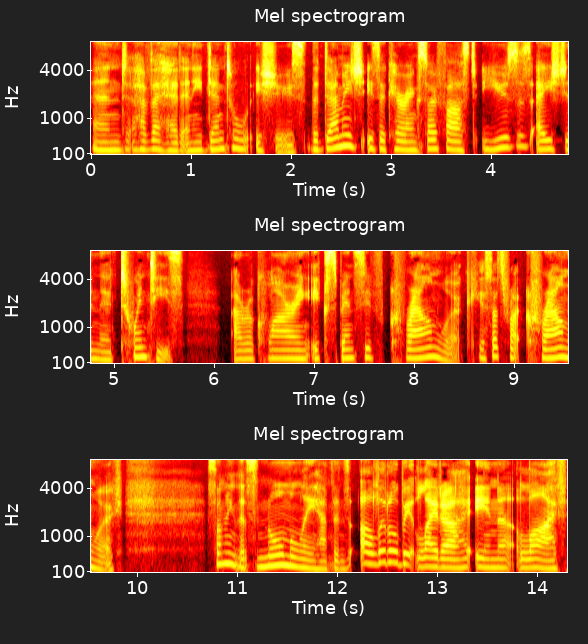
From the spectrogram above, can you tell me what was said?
and have they had any dental issues? The damage is occurring so fast, users aged in their 20s are requiring expensive crown work. Yes, that's right, crown work something that's normally happens a little bit later in life.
